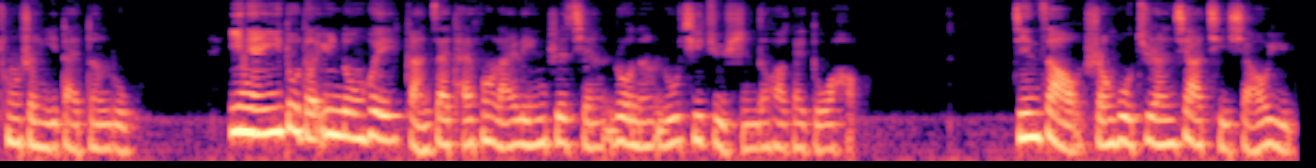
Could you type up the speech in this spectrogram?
冲绳一带登陆。一年一度的运动会赶在台风来临之前，若能如期举行的话，该多好！今早神户居然下起小雨。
